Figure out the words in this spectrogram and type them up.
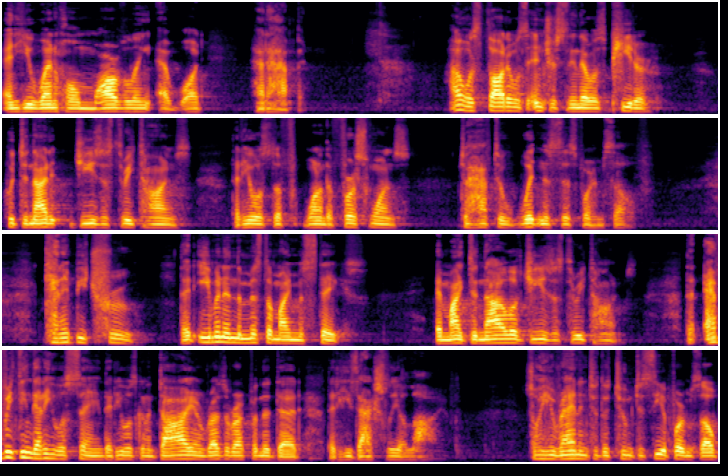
and he went home marveling at what had happened. I always thought it was interesting there was Peter who denied Jesus three times, that he was the, one of the first ones to have to witness this for himself. Can it be true that even in the midst of my mistakes and my denial of Jesus three times, that everything that he was saying, that he was going to die and resurrect from the dead, that he's actually alive. So he ran into the tomb to see it for himself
